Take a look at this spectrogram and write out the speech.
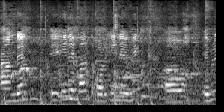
And then in a month or in a week every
